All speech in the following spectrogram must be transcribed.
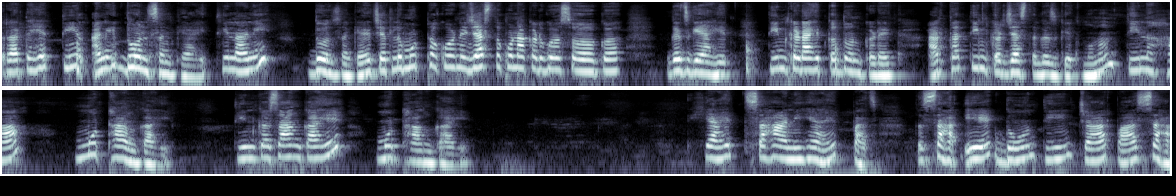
तर आता हे तीन आणि दोन संख्या आहे तीन आणि दोन संख्या. ह्याच्यातलं मोठं कोण आहे? जास्त कोणाकडं ग गजगे आहेत. तीन कड आहेत का दोन कड आहेत? अर्थात तीन कड जास्त गजगे आहेत. म्हणून तीन हा मोठा अंक आहे. तीन कसा अंक आहे? मोठा अंक आहे. हे आहेत सहा आणि हे आहेत पाच. तर सहा एक दोन तीन चार पाच सहा.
